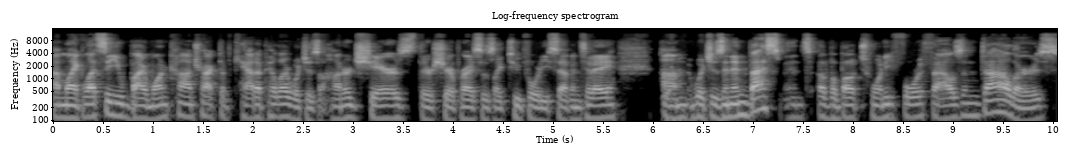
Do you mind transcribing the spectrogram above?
i'm like let's say you buy one contract of caterpillar which is 100 shares their share price is like 247 today yeah. um, which is an investment of about $24000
